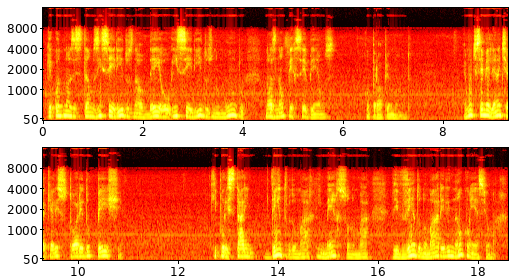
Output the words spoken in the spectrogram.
Porque quando nós estamos inseridos na aldeia ou inseridos no mundo, nós não percebemos o próprio mundo. É muito semelhante àquela história do peixe, que por estar dentro do mar, imerso no mar, vivendo no mar, ele não conhece o mar.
